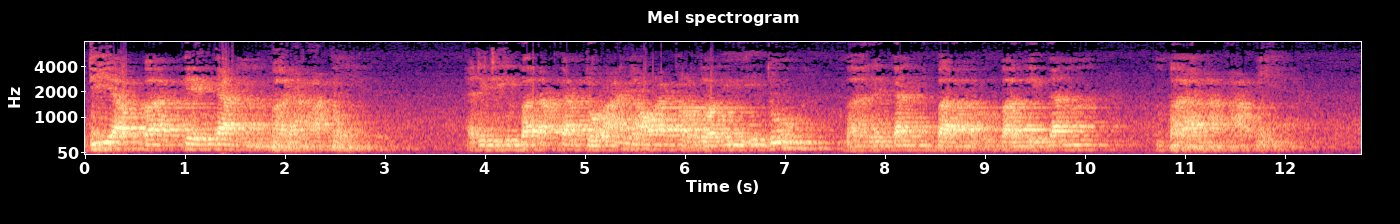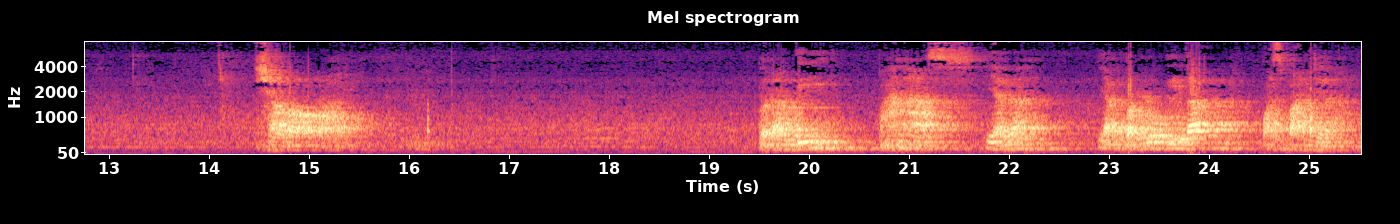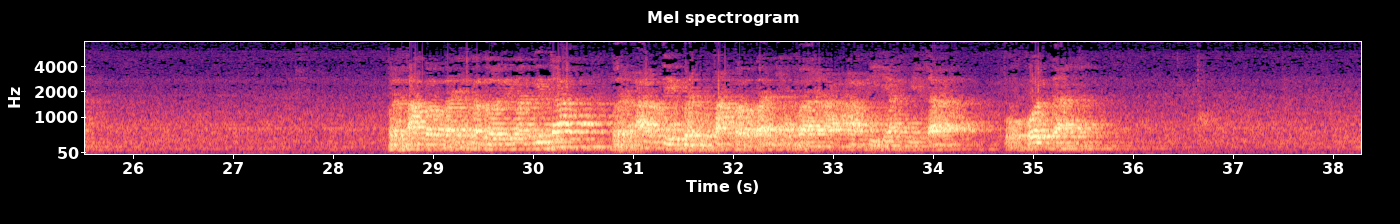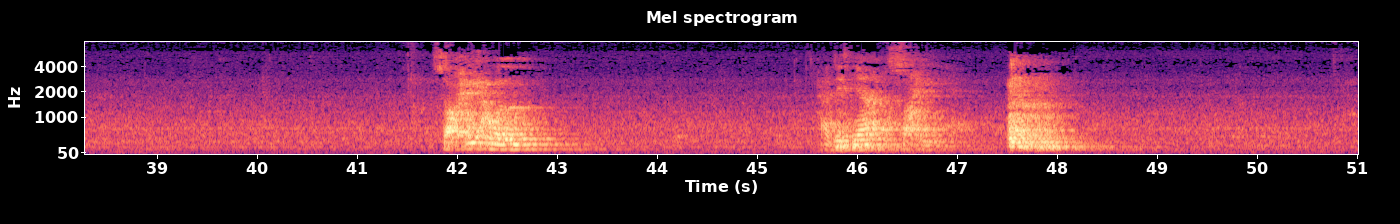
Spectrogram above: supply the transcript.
dia bagaikan bara api. Jadi diibaratkan doanya orang terdolimi itu bagaikan bagikan bara api. Syarah berarti panas, ya kan? Yang perlu kita waspada. Bertambah banyak kezaliman kita berarti bertambah banyak bara api yang kita pukulkan. Sahihun Hadisnya sahih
